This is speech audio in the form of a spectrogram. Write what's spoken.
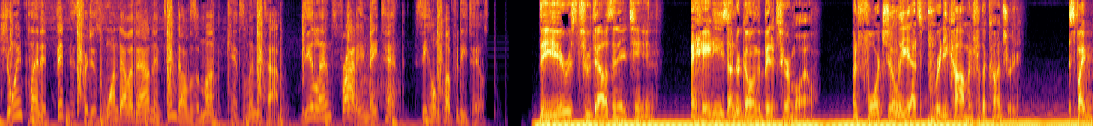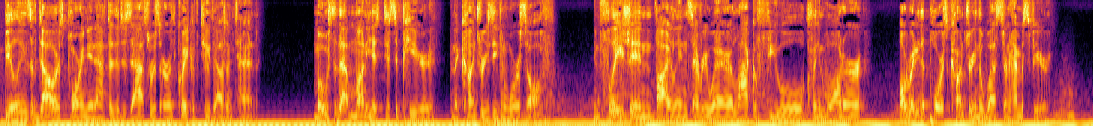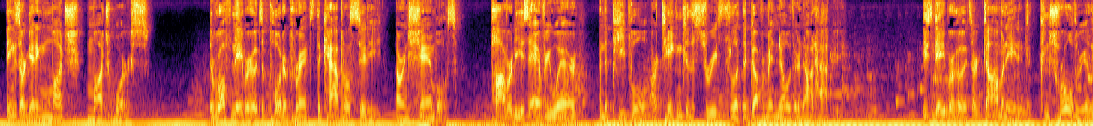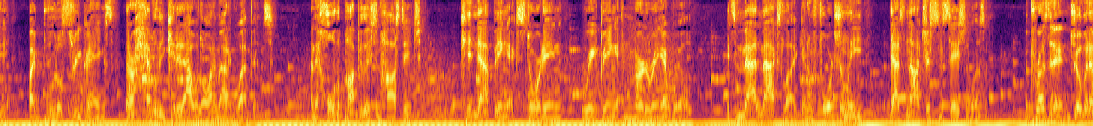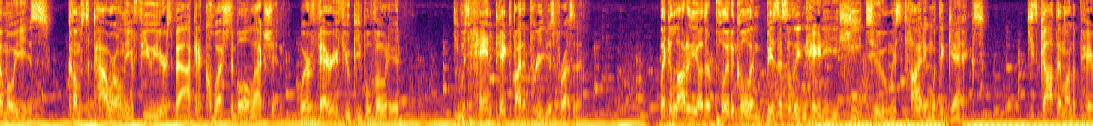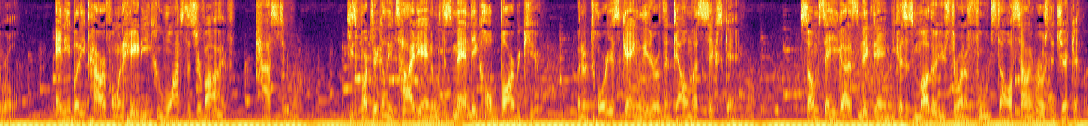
Join Planet Fitness for just $1 down and $10 a month. Cancel anytime. Deal ends Friday, May 10th. See Home Club for details. The year is 2018, and Haiti is undergoing a bit of turmoil. Unfortunately, that's pretty common for the country. Despite billions of dollars pouring in after the disastrous earthquake of 2010, most of that money has disappeared, and the country is even worse off. Inflation, violence everywhere, lack of fuel, clean water. Already the poorest country in the Western Hemisphere. Things are getting much, much worse. The rough neighborhoods of Port au Prince, the capital city, are in shambles Poverty is everywhere, and the people are taking to the streets to let the government know they're not happy. These neighborhoods are dominated, controlled really, by brutal street gangs that are heavily kitted out with automatic weapons. And they hold the population hostage, kidnapping, extorting, raping, and murdering at will. It's Mad Max like, and unfortunately, that's not just sensationalism. The president, Jovenel Moise, comes to power only a few years back in a questionable election where very few people voted he was handpicked by the previous president. Like a lot of the other political and business elite in Haiti, he too is tied in with the gangs. He's got them on the payroll. Anybody powerful in Haiti who wants to survive has to. He's particularly tied in with this man they call Barbecue, a notorious gang leader of the Delmas 6 gang. Some say he got his nickname because his mother used to run a food stall selling roasted chicken.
